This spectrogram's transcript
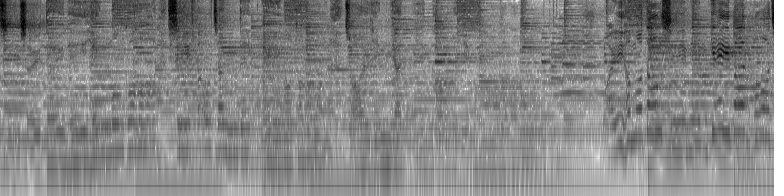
是谁对你凝望过？是否真的比我多？再演一演可以么？遗憾我当时年纪不可亲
